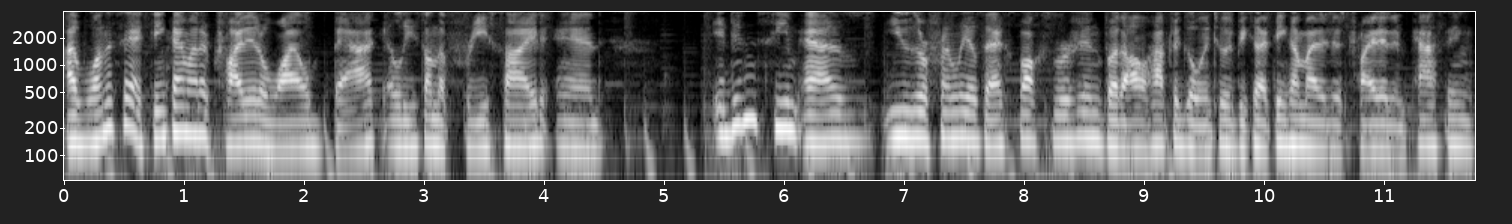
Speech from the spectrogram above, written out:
I want to say I think I might have tried it a while back, at least on the free side, and it didn't seem as user friendly as the Xbox version, but I'll have to go into it because I think I might have just tried it in passing,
